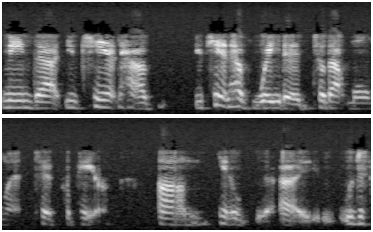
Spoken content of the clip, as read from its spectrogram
mean that you can't have you can't have waited till that moment to prepare. Um, you know, uh, we're just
